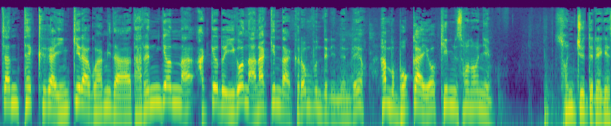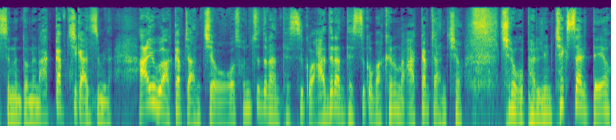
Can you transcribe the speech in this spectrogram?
짠테크가 인기라고 합니다. 다른 견 아, 아껴도 이건 안 아낀다. 그런 분들이 있는데요. 한번 볼까요? 김선호님. 손주들에게 쓰는 돈은 아깝지가 않습니다. 아이고 아깝지 않죠. 손주들한테 쓰고 아들한테 쓰고 막 그러면 아깝지 않죠. 7598님 책 살 때요.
